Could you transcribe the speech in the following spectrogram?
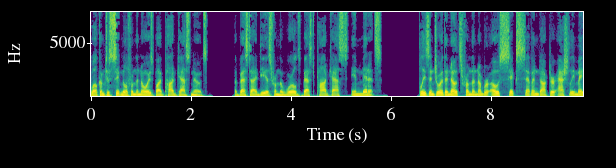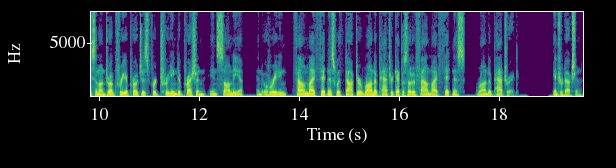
Welcome to Signal from the Noise by Podcast Notes, the best ideas from the world's best podcasts in minutes. Please enjoy the notes from the number 067 Dr. Ashley Mason on drug free approaches for treating depression, insomnia, and overeating. Found My Fitness with Dr. Rhonda Patrick episode of Found My Fitness, Rhonda Patrick. Introduction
